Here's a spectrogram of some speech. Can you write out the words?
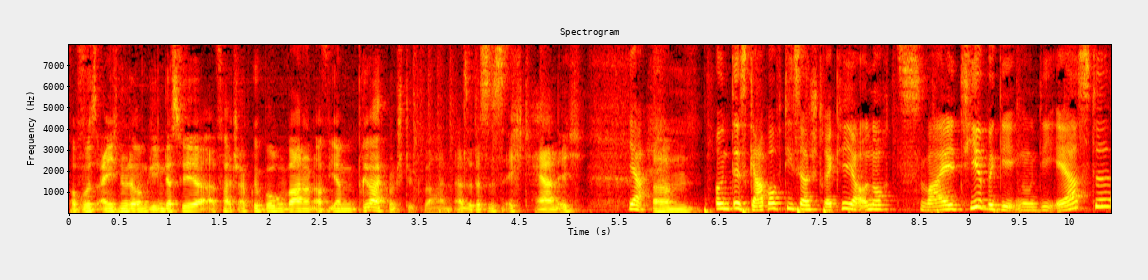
obwohl es eigentlich nur darum ging, dass wir falsch abgebogen waren und auf ihrem Privatgrundstück waren. Also das ist echt herrlich. Ja, Ähm, und es gab auf dieser Strecke ja auch noch zwei Tierbegegnungen. Die erste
